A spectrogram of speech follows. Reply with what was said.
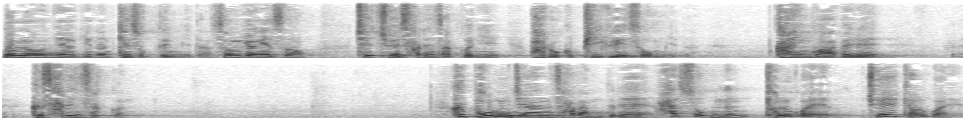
놀라운 이야기는 계속됩니다. 성경에서 최초의 살인 사건이 바로 그 비교에서 옵니다. 가인과 아벨의 그 살인 사건. 그 범죄한 사람들의 할 수 없는 결과예요. 죄의 결과예요.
